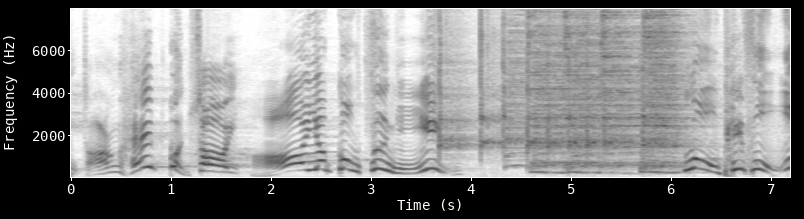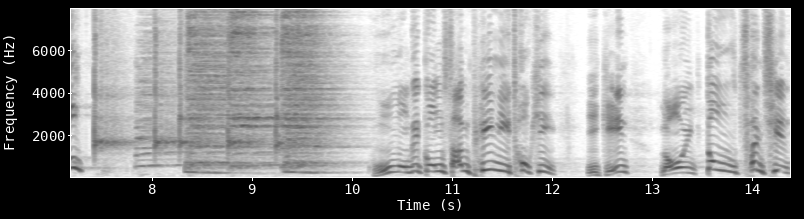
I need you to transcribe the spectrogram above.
子仪？张黑本帅，哎呀，郭子你，老匹夫！古王的江山被你夺去，已经来到城前，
